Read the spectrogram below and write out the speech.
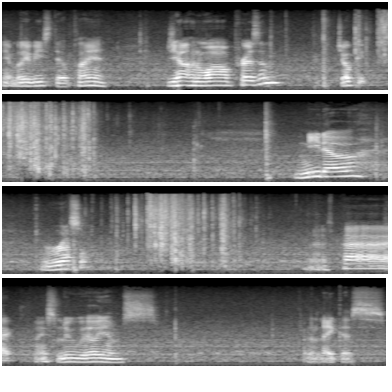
Can't believe he's still playing. John Wall Prizm. Jokic. Nito Russell. Nice pack. Nice Lou Williams for the Lakers.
